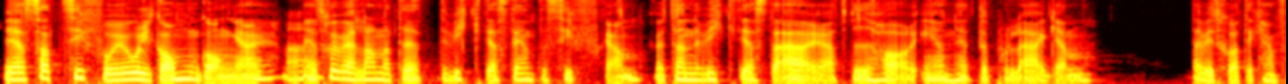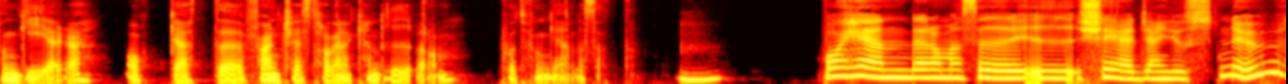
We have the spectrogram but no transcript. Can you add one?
Vi har satt siffror i olika omgångar, ja. men jag tror vi har landat i att det viktigaste är inte siffran, utan det viktigaste är att vi har enheter på lägen där vi tror att det kan fungera och att eh, franchisetagarna kan driva dem på ett fungerande sätt. Mm. Vad händer om man säger i kedjan just nu,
